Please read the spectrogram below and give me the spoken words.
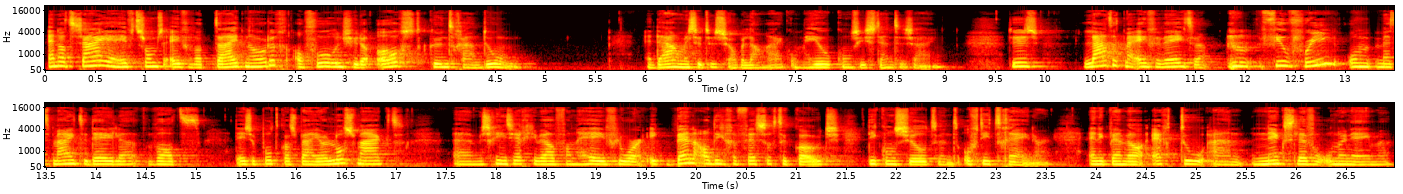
En dat zaaien heeft soms even wat tijd nodig, alvorens je de oogst kunt gaan doen. En daarom is het dus zo belangrijk om heel consistent te zijn. Dus laat het me even weten. Feel free om met mij te delen wat deze podcast bij jou losmaakt. Uh, misschien zeg je wel van, hey Floor, ik ben al die gevestigde coach, die consultant of die trainer. En ik ben wel echt toe aan next level ondernemen,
